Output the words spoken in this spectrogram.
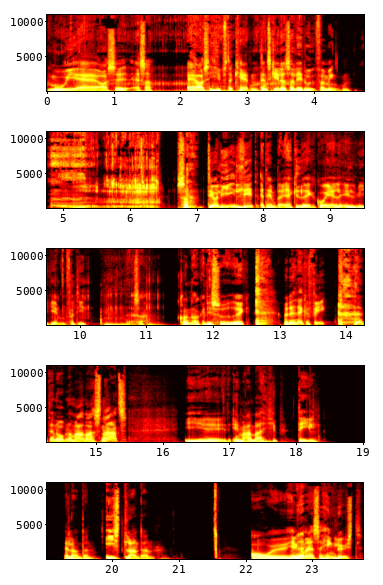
Mui er også, altså, er også hipsterkatten. Den skiller så lidt ud fra mængden. Så det var lige lidt af dem der. Jeg gider ikke at gå alle 11 igennem, fordi altså, godt nok er de søde, ikke? Men den her café, den åbner meget, meget snart i øh, en meget, meget hip del af London. East London. Og øh, her Hvad- kan man altså hænge løst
